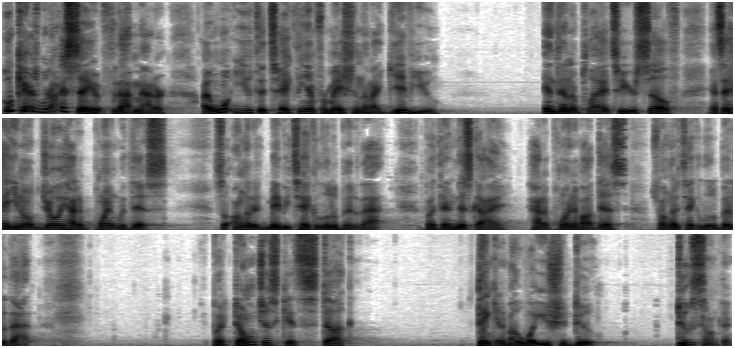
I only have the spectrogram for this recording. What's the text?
Who cares what I say for that matter? I want you to take the information that I give you and then apply it to yourself and say, hey, you know, Joey had a point with this. So I'm going to maybe take a little bit of that. But then this guy had a point about this. So I'm going to take a little bit of that. But don't just get stuck thinking about what you should do. Do something.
